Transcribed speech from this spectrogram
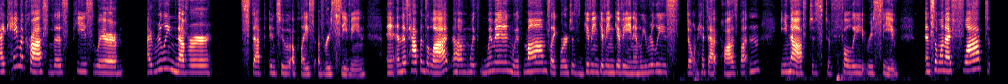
i came across this piece where i really never stepped into a place of receiving. And, and this happens a lot um, with women with moms like we're just giving giving giving and we really don't hit that pause button enough to just to fully receive. And so when I flopped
